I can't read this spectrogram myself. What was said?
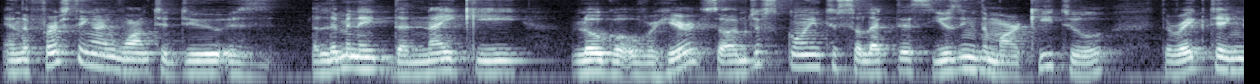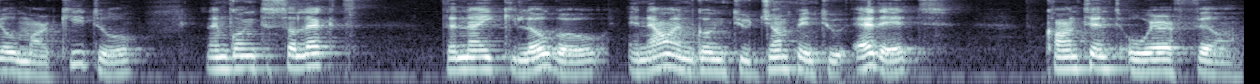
And the first thing I want to do is eliminate the Nike logo over here. So I'm just going to select this using the marquee tool, the rectangle marquee tool, and I'm going to select the Nike logo. And now I'm going to jump into edit content aware fill.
